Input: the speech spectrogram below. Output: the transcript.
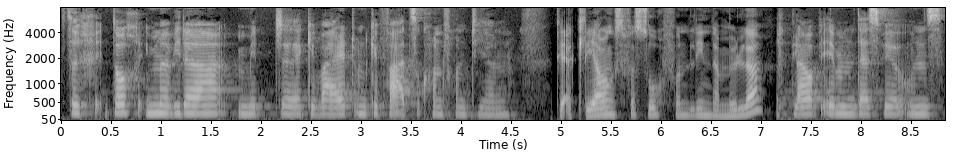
sich doch immer wieder mit äh, Gewalt und Gefahr zu konfrontieren der Erklärungsversuch von Linda Müller. Ich glaube eben, dass wir uns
